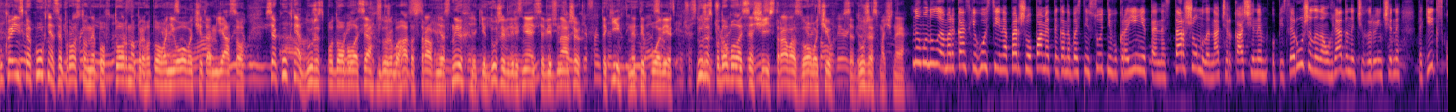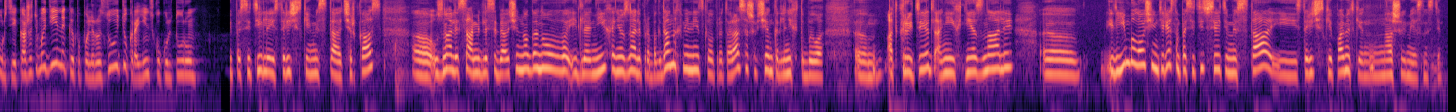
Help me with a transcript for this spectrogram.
Українська кухня це просто неповторно приготовані овочі та м'ясо. Вся кухня дуже сподобалася. Дуже багато страв м'ясних, які дуже відрізняються від наших, такі нетипові. Дуже сподобалася ще й страва з овочів. Все дуже смачне. Не оминули американські гості і на першого пам'ятника Небесній Сотні в Україні та й найстаршого млина Черкащини. Опісля рушили на оглядини Чигиринщини. Такі екскурсії, кажуть медійники, популяризують українську культуру. И посетили исторические места Черкас, э, узнали сами для себя очень много нового, и для них они узнали про Богдана Хмельницкого, про Тараса Шевченко. Для них это было э, открытие, они их не знали. Э, и им было очень интересно посетить все эти места и исторические памятки нашей местности.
